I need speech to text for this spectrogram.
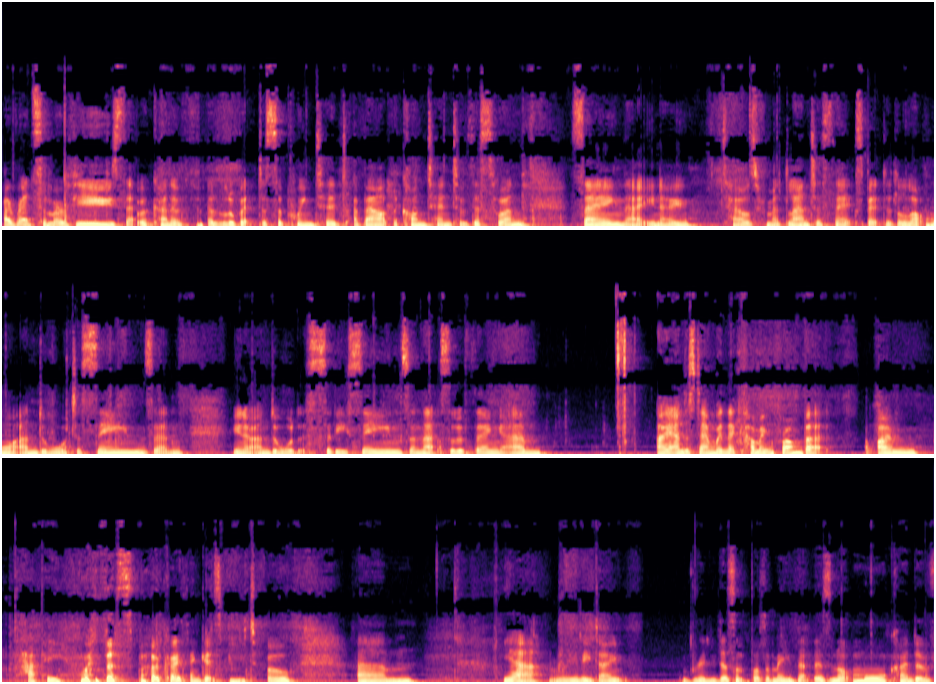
I read some reviews that were kind of a little bit disappointed about the content of this one, saying that, you know, Tales from Atlantis, they expected a lot more underwater scenes and, you know, underwater city scenes and that sort of thing. Um, I understand where they're coming from, but I'm happy with this book. I think it's beautiful. Um, yeah, really don't really doesn't bother me that there's not more kind of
